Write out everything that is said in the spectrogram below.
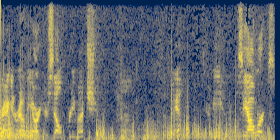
drag it around the yard yourself pretty much. Um, yeah, be, we'll see how it works.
